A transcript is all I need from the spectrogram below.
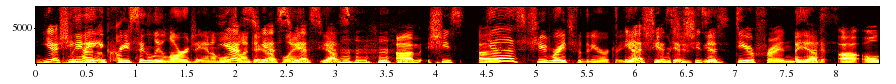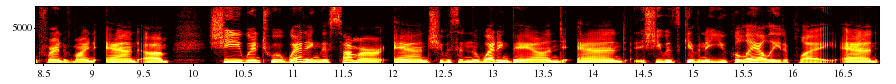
Yeah, she leading had- increasingly large animals yes, onto yes, airplanes. yes, yes, um, she's uh, yes, she writes for the New Yorker. Yes, she- yes, yes. she's- She's, a dear friend, Uh, yes. an uh, old friend of mine, and um, she went to a wedding this summer, and she was in the wedding band, and she was given a ukulele to play, and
